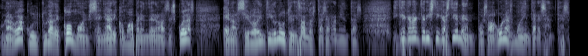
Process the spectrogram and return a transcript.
una nueva cultura de cómo enseñar y cómo aprender en las escuelas en el siglo XXI utilizando estas herramientas. ¿Y qué características tienen? Pues algunas muy interesantes.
